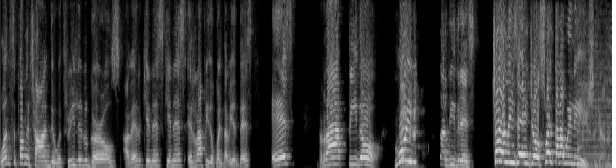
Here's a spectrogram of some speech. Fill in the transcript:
Once upon a time, there were three little girls. A ver, ¿quién es? ¿Quién es? Es rápido, cuentavientes. Es rápido. Muy bien, Alvidres. Charlie's Angel, suéltala, Willy. Police academy.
